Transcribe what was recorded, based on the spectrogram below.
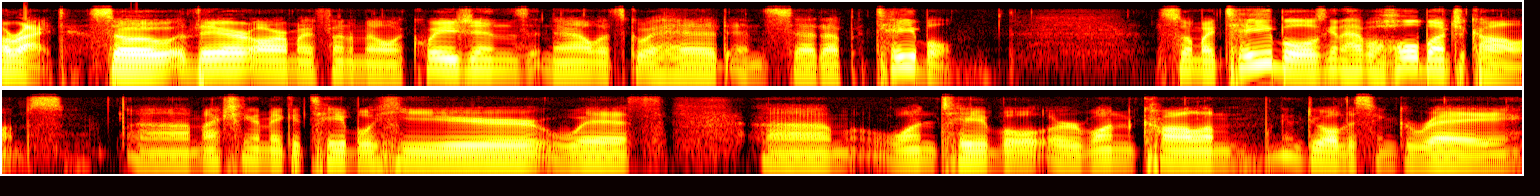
All right, so there are my fundamental equations. Now let's go ahead and set up a table. So my table is going to have a whole bunch of columns. Um, I'm actually going to make a table here with um, one table or one column. I'm going to do all this in gray.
